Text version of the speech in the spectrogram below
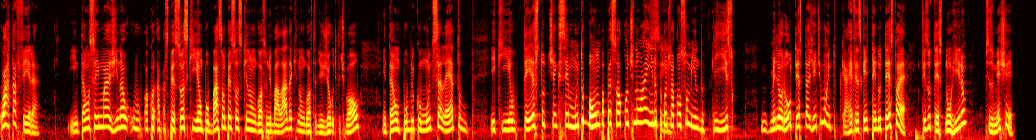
quarta-feira. Então você imagina o, as pessoas que iam pro bar são pessoas que não gostam de balada, que não gostam de jogo de futebol. Então é um público muito seleto e que o texto tinha que ser muito bom para o pessoal continuar indo, para continuar consumindo. E isso melhorou o texto da gente muito, porque a referência que a gente tem do texto é: fiz o texto, não riram, preciso mexer.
